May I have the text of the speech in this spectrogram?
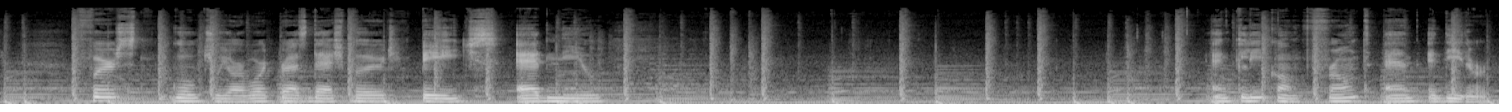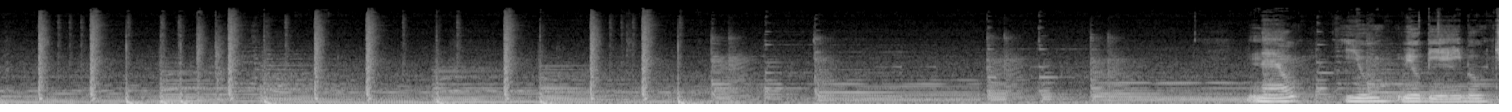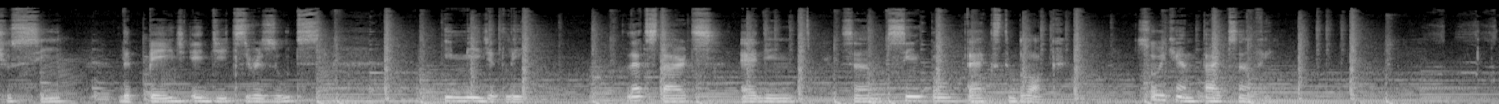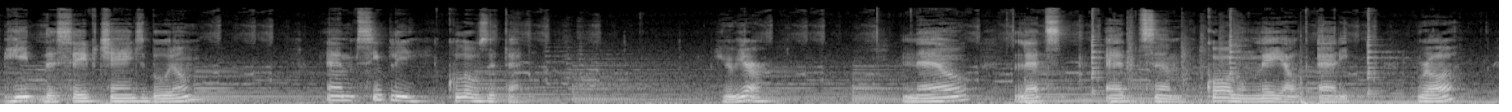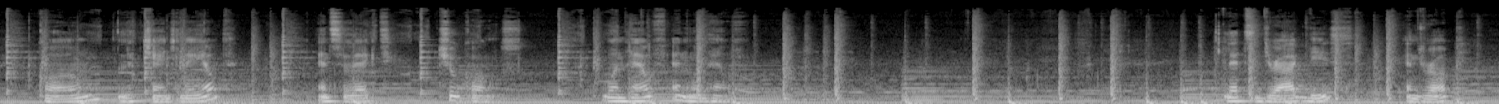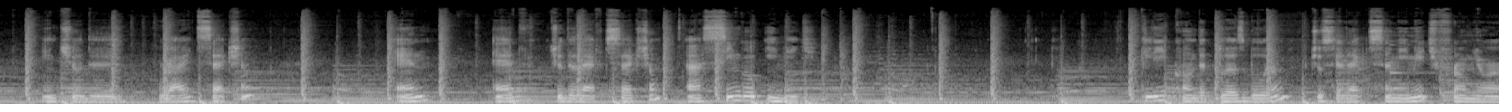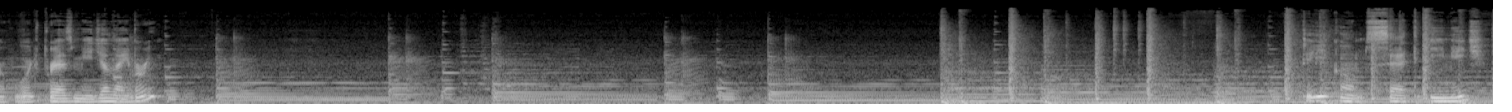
First go to your WordPress dashboard, pages, add new, and click on front end editor. Now you will be able to see the page edits results immediately. Let's start adding some simple text block so we can type something. Hit the Save Change button and simply close the tab. Here we are. Now let's add some column layout edit. Row column, let's change layout, and select two columns, one half and one half. Let's drag this and drop into the right section and add to the left section a single image. Click on the plus button to select some image from your WordPress media library. Click on set image.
